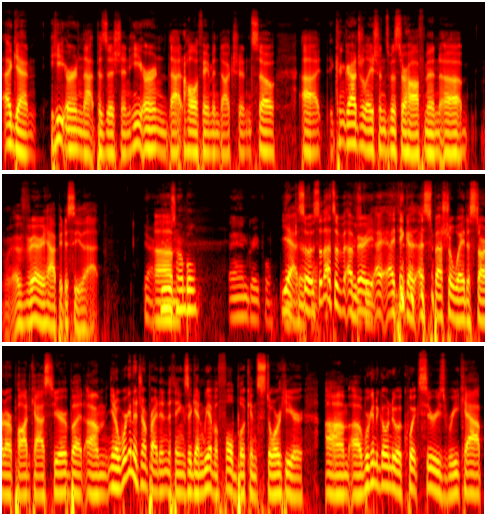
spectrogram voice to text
Again, he earned that position. He earned that Hall of Fame induction. So, uh, congratulations, Mr. Hoffman. Uh, very happy to see that. Yeah, he was Um, humble and grateful. and Yeah, so careful. so that's a, a very. I, I think a, a special way to start our podcast here. But um, you know, we're gonna jump right into things. Again, we have a full book in store here. Um, uh, we're gonna go into a quick series recap.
